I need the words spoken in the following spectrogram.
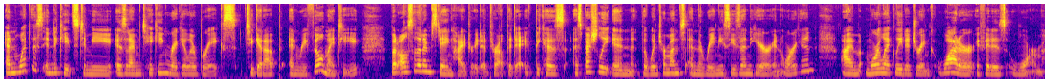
And what this indicates to me is that I'm taking regular breaks to get up and refill my tea, but also that I'm staying hydrated throughout the day because, especially in the winter months and the rainy season here in Oregon, I'm more likely to drink water if it is warm.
